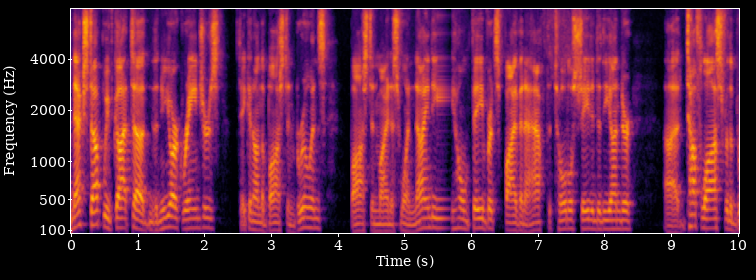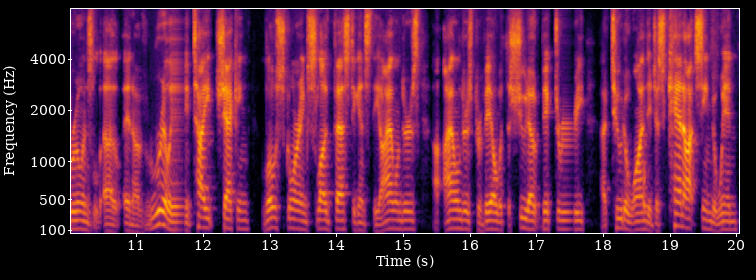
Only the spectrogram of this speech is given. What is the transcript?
next up, we've got the New York Rangers taking on the Boston Bruins. Boston minus 190 home favorites, five and a half the total shaded to the under. Uh, tough loss for the Bruins uh, in a really tight checking, low scoring slugfest against the Islanders. Uh, Islanders prevail with the shootout victory, uh, two to one. They just cannot seem to win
